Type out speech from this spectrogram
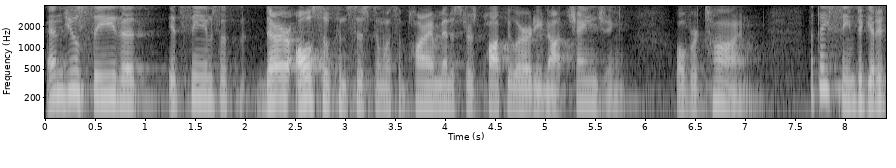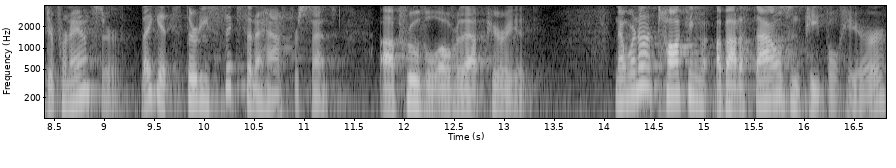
and you'll see that it seems that they're also consistent with the Prime Minister's popularity not changing over time. but they seem to get a different answer. They get 36.5% approval over that period. Now, we're not talking about 1,000 people here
